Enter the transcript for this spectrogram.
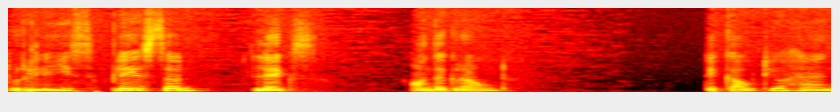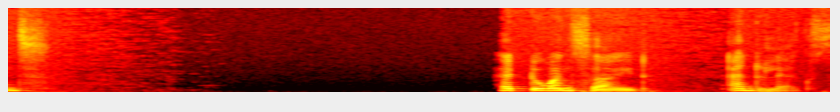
To release, place the legs on the ground. Take out your hands. Head to one side and relax.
